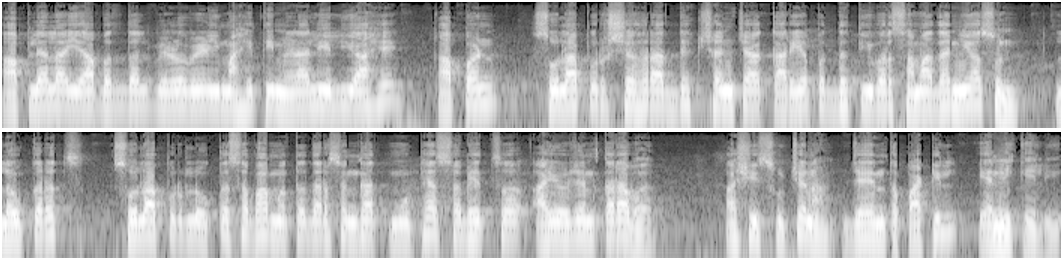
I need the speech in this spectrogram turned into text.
आपल्याला याबद्दल वेळोवेळी माहिती मिळालेली आहे. आपण सोलापूर शहराध्यक्षांच्या कार्यपद्धतीवर समाधानी असून लवकरच सोलापूर लोकसभा मतदारसंघात मोठ्या सभेचं आयोजन करावं अशी सूचना जयंत पाटील यांनी केली.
